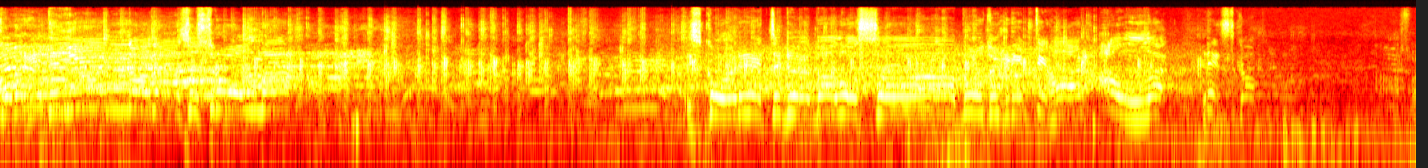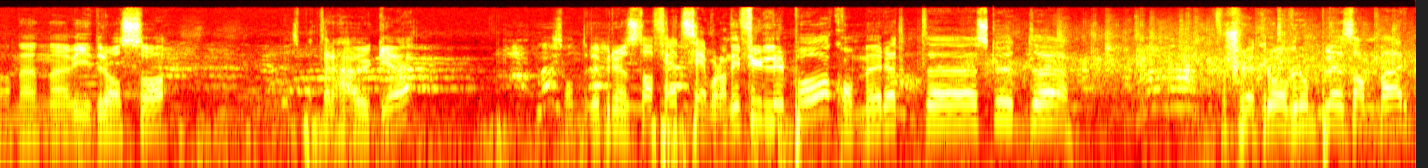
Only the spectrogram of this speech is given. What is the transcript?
kommer heading igjen, og det er så strålende! De skårer etter dødball også. Bodø-Glimt de har alle redskap. Ja, foran den eh, videre også. Petter Hauge. Sondre Brunstad Fett, se hvordan de fyller på. Kommer et skudd. Forsøker å overrumple Sandberg.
